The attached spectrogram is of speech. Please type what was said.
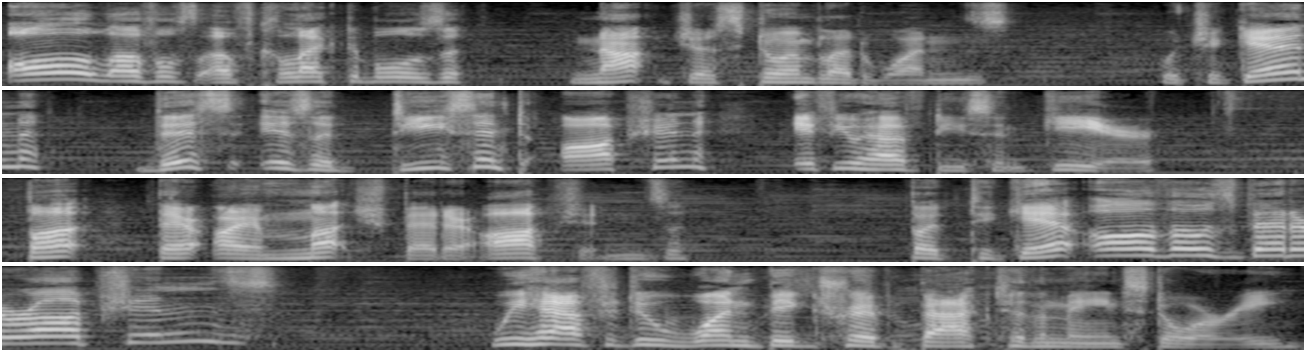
all levels of collectibles, not just Stormblood ones. Which again, this is a decent option if you have decent gear, but there are much better options. But to get all those better options, we have to do one big trip back to the main story.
